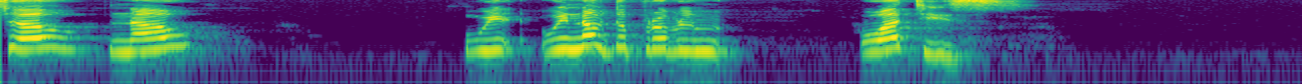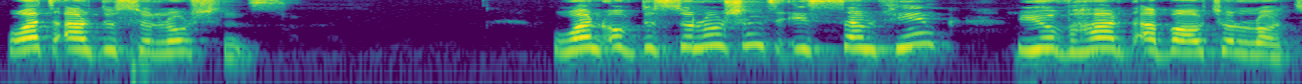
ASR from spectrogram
So now we, we know the problem. What is? What are the solutions? One of the solutions is something you've heard about a lot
